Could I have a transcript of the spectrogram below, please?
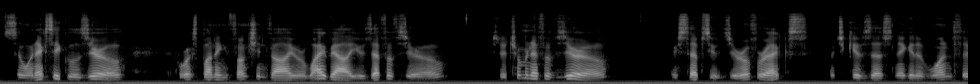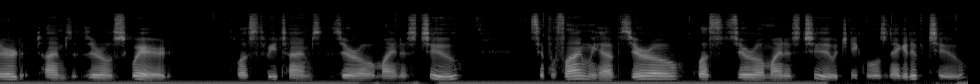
So when x equals 0, the corresponding function value or y value is f of 0. To determine f of 0, we substitute 0 for x, which gives us negative 1 third times 0 squared plus 3 times 0 minus 2. Simplifying, we have 0 plus 0 minus 2, which equals negative 2.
